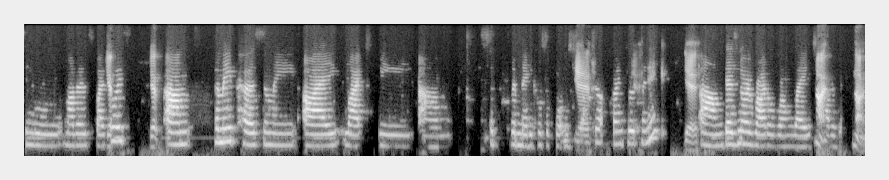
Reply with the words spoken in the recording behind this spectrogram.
single mothers by yep. choice. Yep. Um, for me personally, I like the um, the medical support and structure yeah. going to a clinic. Yeah. Um, there's no right or wrong way to no, have it. No.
